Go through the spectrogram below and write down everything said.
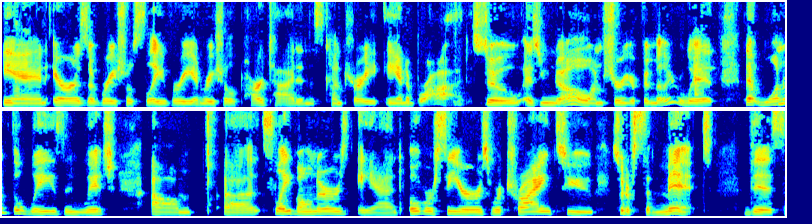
in eras of racial slavery and racial apartheid in this country and abroad. So, as you know, I'm sure you're familiar with that one of the ways in which um, uh, slave owners and overseers were trying to sort of cement this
